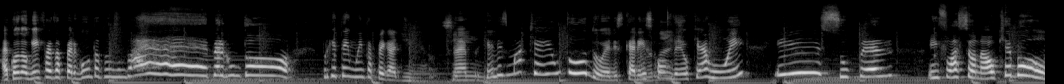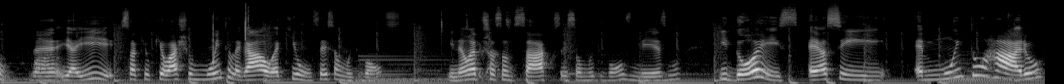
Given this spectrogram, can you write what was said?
Aí quando alguém faz a pergunta, todo mundo, é, perguntou. Porque tem muita pegadinha, né? Sim. né? Porque eles maqueiam tudo, eles querem é esconder o que é ruim e super inflacionar o que é bom, né? E aí, só que o que eu acho muito legal é que, um, vocês são muito bons. E não é puxação de saco, vocês são muito bons mesmo. E dois, é assim, é muito raro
